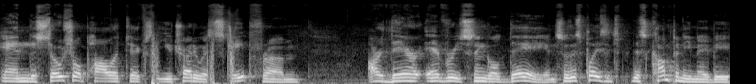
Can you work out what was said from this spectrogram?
and the social politics that you try to escape from are there every single day. And so this place, this company maybe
